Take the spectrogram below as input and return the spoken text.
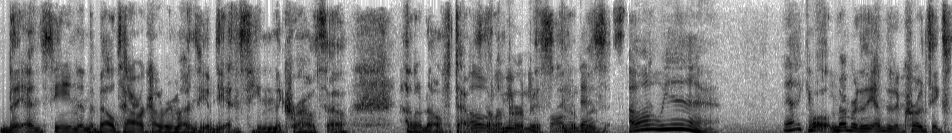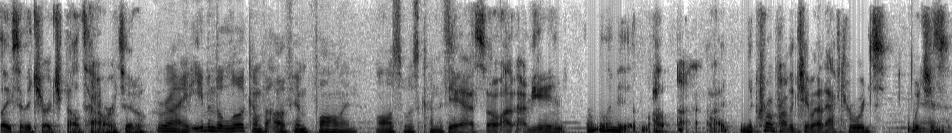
the end scene in the bell tower kind of reminds me of the end scene in The Crow. So I don't know if that was done on mean when he's purpose. If falling it down? was, Oh, yeah. Yeah, I can Well, see. remember the end of the Crow takes place in the church bell tower too. Right. Even the look of, of him falling also was kind of. Yeah, so I, I mean, let me. I, I, the Crow probably came out afterwards, which Yeah. is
